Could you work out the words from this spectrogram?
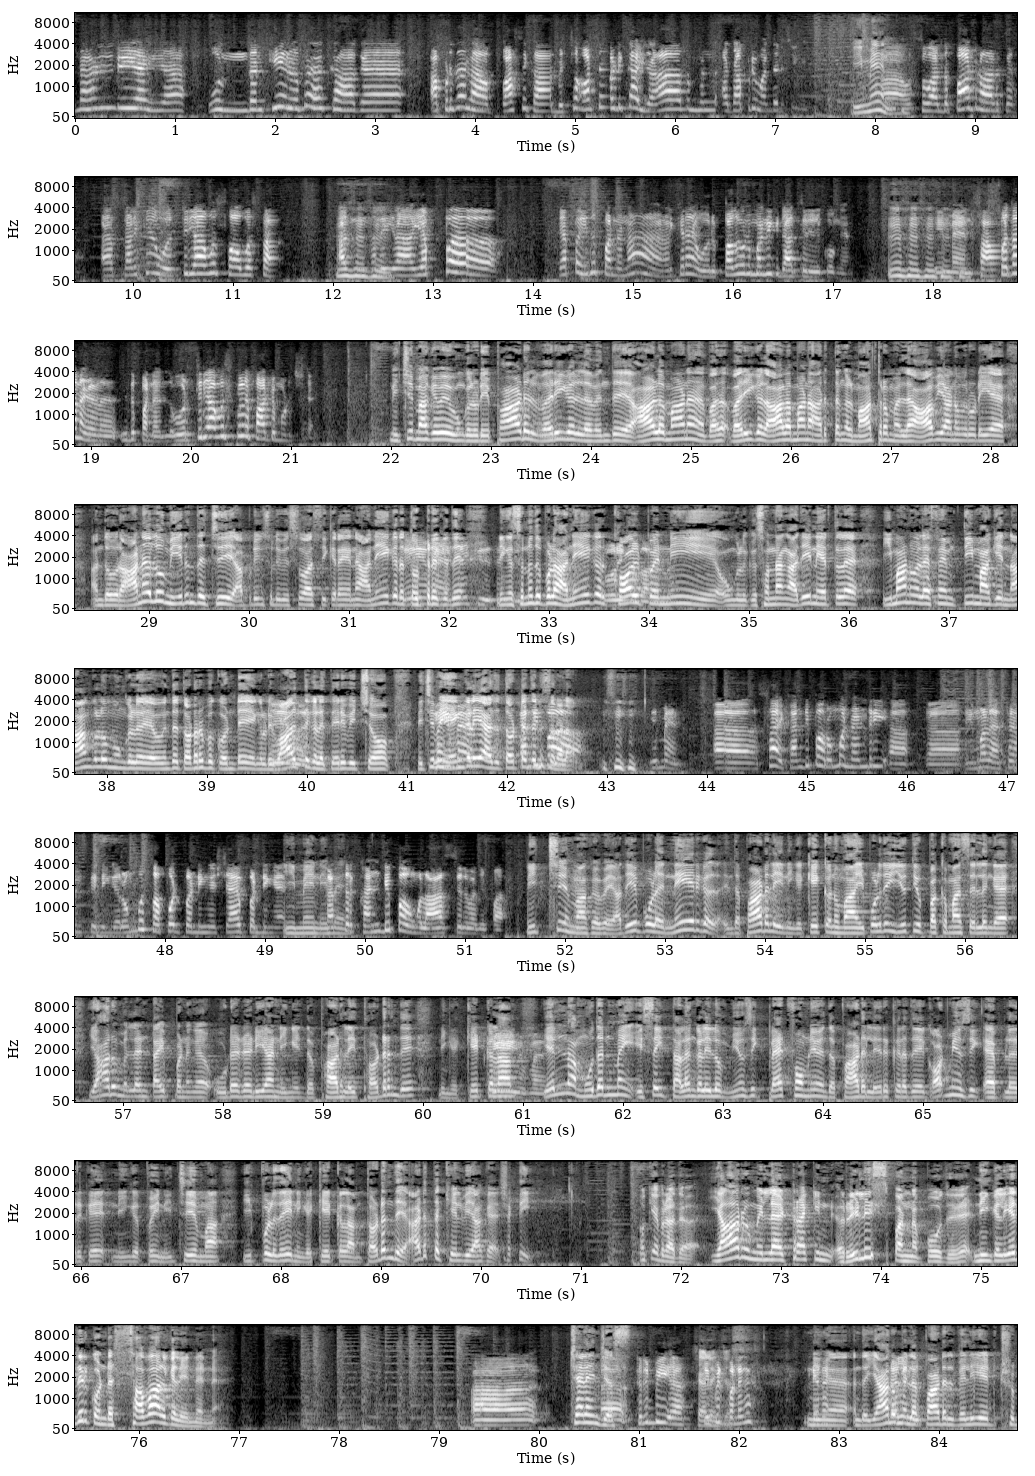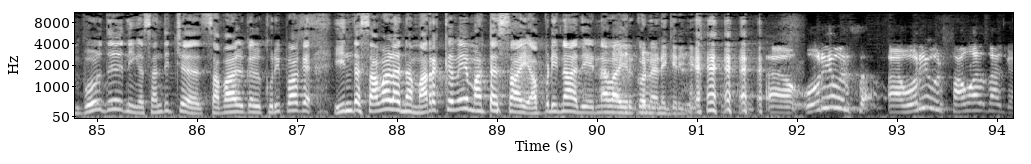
நன்றி ஐயா உந்தன் கிருபைக்காக. அப்படிதான் நான் வாசிக்க ஆரம்பிச்சேன். ஆட்டோமேட்டிக்கா யாரும் இல்ல அது அப்படி வந்துருச்சுங்க சோ அந்த பாட்டு நான் நடிக்க நடிக்க ஒரு த்ரீ ஹவர்ஸ் ஃபோர் ஹவர்ஸ் தான் எப்ப எப்ப இது பண்ணேன்னா நினைக்கிறேன் ஒரு பதினொன்று மணிக்கு டாக்டர் இருக்குங்க. அப்பதான் நான் இது பண்ணேன். ஒரு த்ரீ ஹவர்ஸ்க்குள்ள பாட்டு முடிச்சிட்டேன். நிச்சயமாகவே உங்களுடைய பாடல் வரிகள்ல வந்து ஆழமான வரிகள் ஆழமான அர்த்தங்கள் மாத்திரமல்ல ஆவியானவருடைய அந்த ஒரு அனலும் இருந்துச்சு அப்படின்னு சொல்லி விசுவாசிக்கிறேன் ஏன்னா அநேகரை thank நீங்க. சொன்னது போல அநேகர் கால். பண்ணி உங்களுக்கு சொன்னாங்க அதே நேரத்துல இமானுவல் எஃப்எம் டீம் ஆகிய நாங்களும் உங்களை வந்து தொடர்பு கொண்டு எங்களுடைய. வாழ்த்துக்களை தெரிவிச்சோம் நிச்சயமா Amen. எங்களே அது தொட்டதுன்னு. சொல்லலாம் சார் கண்டிப்பா ரொம்ப நன்றி. இமல் எஃப்எம்க்கு நீங்க ரொம்ப சப்போர்ட் பண்ணீங்க ஷேர் பண்ணீங்க. கர்த்தர் கண்டிப்பா உங்களை ஆசீர்வதிப்பா நிச்சயமாகவே. அதே போல நேயர்கள் இந்த பாடலை நீங்க கேட்கணுமா? இப்பொழுதே யூடியூப் பக்கமா செல்லுங்க. யாரும் இல்லைன்னு டைப் பண்ணுங்க. உடனடியா நீங்க இந்த பாடலை தொடர்ந்து நீங்க கேட்கலாம். எல்லா முதன்மை இசை தளங்களிலும் மியூசிக் பிளாட்ஃபார்ம்லயும் இந்த பாடல் இருக்கிறது. காட் மியூசிக் ஆப்ல இருக்கு. நீங்க போய் நிச்சயமா இப்பொழுதே நீங்க கேட்கலாம். தொடர்ந்து அடுத்த கேள்வியாக சக்தி. ஓகே பிரதர் யாரும் இல்ல ட்ராக்கின் ரிலீஸ் பண்ண போது நீங்கள் எதிர்கொண்ட சவால்கள் என்னென்ன? Challenges Challenges. ரிப்பீட் பண்ணுங்க. நீங்க அந்த யாரும் இல்ல பாடல் வெளியேற்றும் போது நீங்க சந்திச்ச சவால்கள் குறிப்பாக இந்த சவாலை நான் மறக்கவே மாட்டேன் சாய். அப்படின்னா அது என்னவா இருக்கும்னு நினைக்கிறீங்க? ஒரே ஒரு ஒரே ஒரு சவால் தாங்க.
